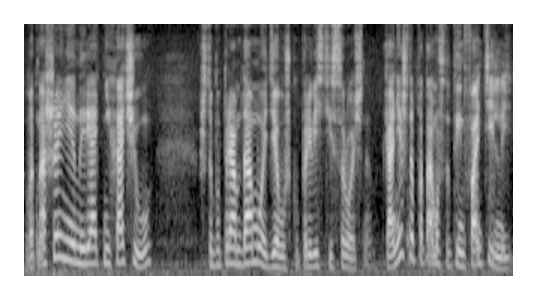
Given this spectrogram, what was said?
В отношения нырять не хочу, чтобы прям домой девушку привести срочно. Конечно, потому что ты инфантильный.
